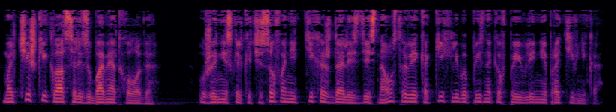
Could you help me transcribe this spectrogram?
Мальчишки клацали зубами от холода. Уже несколько часов они тихо ждали здесь, на острове, каких-либо признаков появления противника.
